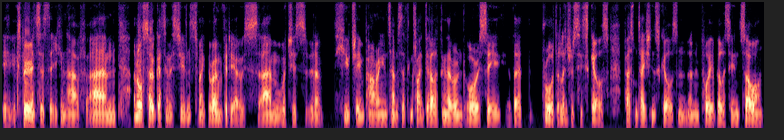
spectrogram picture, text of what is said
experiences that you can have, um, and also getting the students to make their own videos, um, which is you know hugely empowering in terms of things like developing their own oracy, their broader literacy skills, presentation skills, and, and employability, and so on.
